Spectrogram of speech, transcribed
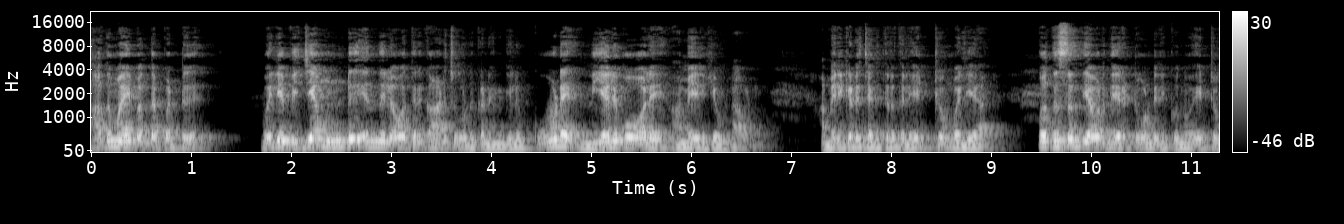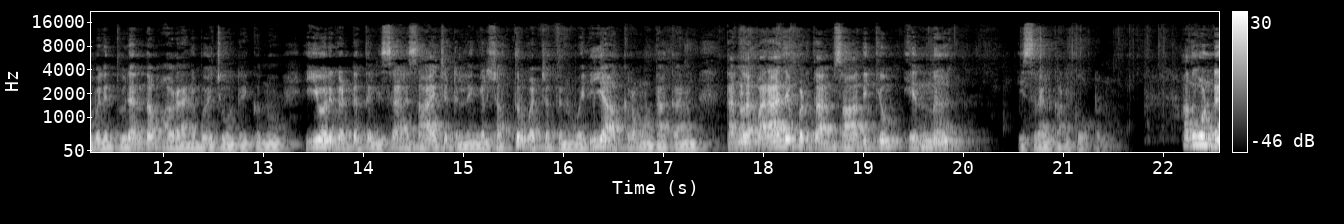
അതുമായി ബന്ധപ്പെട്ട് വലിയ വിജയമുണ്ട് എന്ന് ലോകത്തിന് കാണിച്ചു കൊടുക്കണമെങ്കിലും കൂടെ നിയലുപോലെ അമേരിക്ക ഉണ്ടാവണം. അമേരിക്കയുടെ ചരിത്രത്തിൽ ഏറ്റവും വലിയ പ്രതിസന്ധി അവർ നേരിട്ടുകൊണ്ടിരിക്കുന്നു ഏറ്റവും വലിയ ദുരന്തം അവർ അനുഭവിച്ചുകൊണ്ടിരിക്കുന്നു. ഈ ഒരു ഘട്ടത്തിൽ ഇസ്രായേലിനെ സഹായിച്ചിട്ടില്ലെങ്കിൽ ശത്രുപക്ഷത്തിന് വലിയ ആക്രമം ഉണ്ടാക്കാനും തങ്ങളെ പരാജയപ്പെടുത്താനും സാധിക്കും എന്ന് ഇസ്രായേൽ കണക്ക് കൂട്ടുന്നു അതുകൊണ്ട്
